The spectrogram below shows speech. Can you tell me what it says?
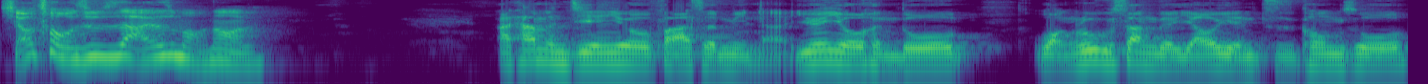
小丑是不是啊？有什么好闹的？啊，他们今天又发声明了，因为有很多网络上的谣言指控说，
